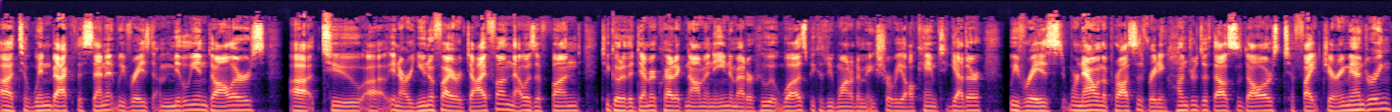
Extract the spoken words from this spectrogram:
uh, to win back the Senate. We've raised a million dollars uh, to uh, in our unifier Die Fund. That was a fund to go to the Democratic nominee, no matter who it was, because we wanted to make sure we all came together. We've raised, we're now in the process of raising hundreds of thousands of dollars to fight gerrymandering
